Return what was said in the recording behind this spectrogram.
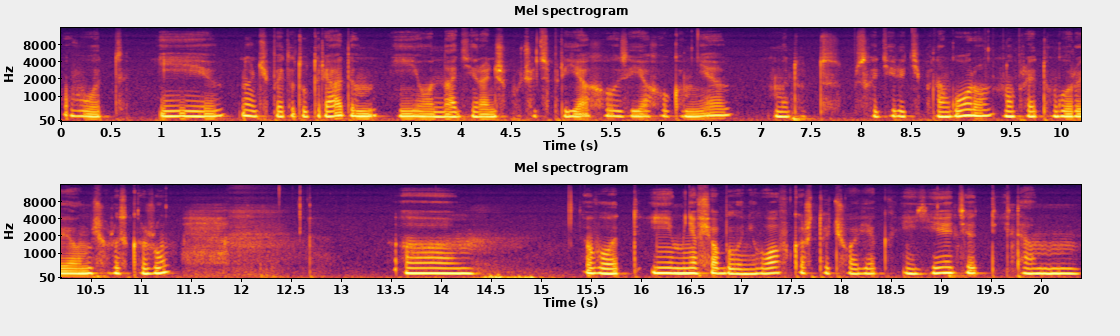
вот. И, ну, типа, это тут рядом, и он на день раньше, получается, приехал заехал ко мне. Мы тут сходили, типа, на гору, но про эту гору я вам еще расскажу. Вот. И мне все было неловко, что человек и едет, и там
